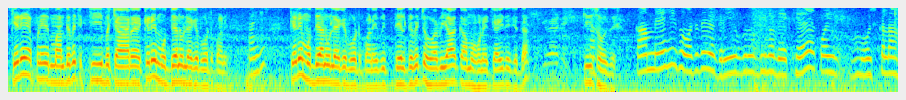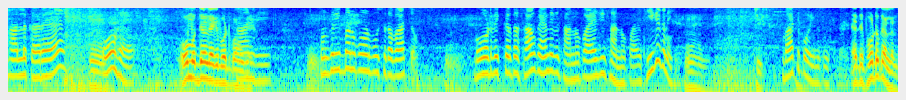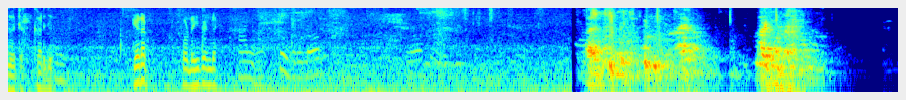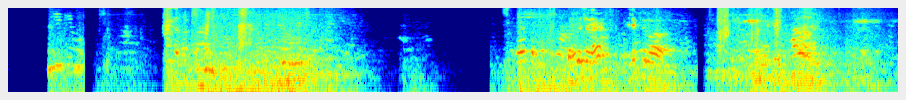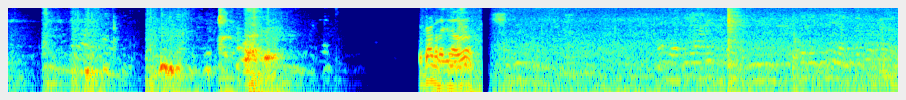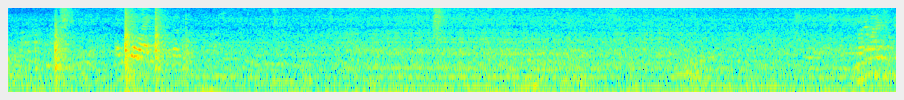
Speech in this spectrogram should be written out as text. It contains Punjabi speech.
ਕਿਹੜੇ ਆਪਣੇ ਮਨ ਦੇ ਵਿੱਚ ਕੀ ਵਿਚਾਰ ਹੈ? ਕਿਹੜੇ ਮੁੱਦਿਆਂ ਨੂੰ ਲੈ ਕੇ ਵੋਟ ਪਾਣੀ ਹਾਂਜੀ। ਕਿਹੜੇ ਮੁੱਦਿਆਂ ਨੂੰ ਲੈ ਕੇ ਵੋਟ ਪਾਣੀ ਵੀ ਦਿਲ ਦੇ ਵਿੱਚ ਹੋਇਆ ਵੀ ਆਹ ਕੰਮ ਹੋਣੇ ਚਾਹੀਦੇ ਜਿੱਦਾਂ। ਕੀ ਸੋਚਦੇ? ਕੰਮ ਇਹੀ ਸੋਚਦੇ ਵੀ ਗਰੀਬ ਗਰੂਬੀ ਨੂੰ ਦੇਖਿਆ ਕੋਈ ਮੁਸ਼ਕਲਾਂ ਹੱਲ ਕਰੇ। ਉਹ ਹੈ। ਉਹ ਮੁੱਦਿਆਂ ਨੂੰ ਲੈ ਕੇ ਵੋਟ ਪਾਉਂਦੇ ਹਾਂਜੀ। ਹੁਣ ਗਰੀਬਾਂ ਨੂੰ ਕੌਣ ਪੁੱਛਦਾ ਬਾਅਦ ਚੋਂ? ਵੋਟ ਵਿਕਰ ਤਾਂ ਸਭ ਕਹਿੰਦੇ ਵੀ ਸਾਨੂੰ ਪਾਇਆ ਜੀ ਸਾਨੂੰ ਪਾਇਆ। ਠੀਕ ਹੈ ਕਿ ਨਹੀਂ? ਹੂੰ ਠੀਕ। ਬਾਅਦ ਚ ਕੋਈ ਨਹੀਂ ਪੁੱਛਦਾ ਇਹਦੇ ਫੋਟੋ ਕਰ ਲੈਂਦੇ ਕਿਹੜਾ ਤੁਹਾਡੇ ਹੀ ਪਿੰਡ ਹੈ? ਪਰਮਿਸ਼ਨ ਹੈ? Election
